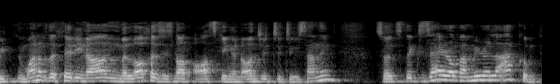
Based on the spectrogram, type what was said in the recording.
We, one of the 39 melachas is not asking a non-Jew to do something. So it's the gzeira of Amira La'akum.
